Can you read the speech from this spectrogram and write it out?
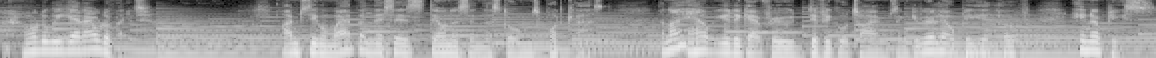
how do we get out of it? I'm Stephen Webb and this is Stillness in the Storms podcast. And I help you to get through difficult times and give you a little bit of inner peace.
